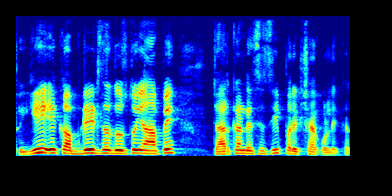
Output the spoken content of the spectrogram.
तो ये एक अपडेट था दोस्तों यहाँ पे झारखंड एस परीक्षा को लेकर।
